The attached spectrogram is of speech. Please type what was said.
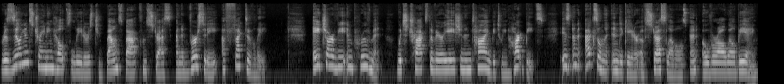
Resilience training helps leaders to bounce back from stress and adversity effectively. HRV improvement, which tracks the variation in time between heartbeats, is an excellent indicator of stress levels and overall well being,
